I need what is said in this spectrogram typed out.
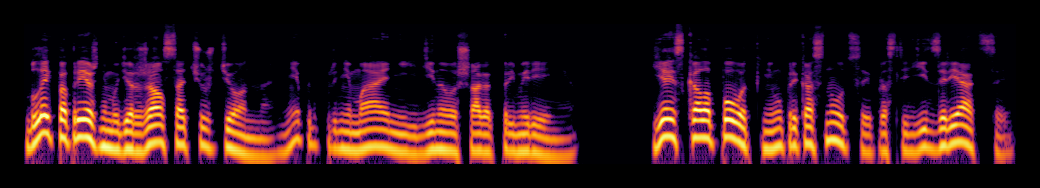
Блейк по-прежнему держался отчужденно, не предпринимая ни единого шага к примирению. Я искала повод к нему прикоснуться и проследить за реакцией,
